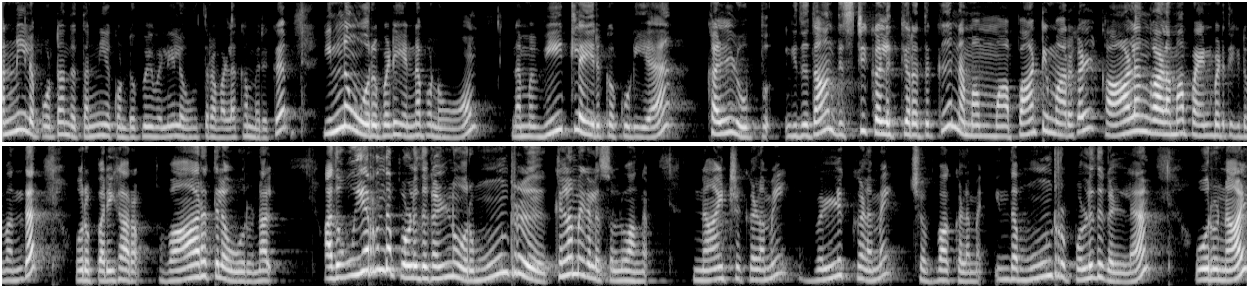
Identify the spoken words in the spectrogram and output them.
தண்ணியில் போட்டு அந்த தண்ணியை கொண்டு போய் வெளியில் ஊற்றுற வழக்கம் இருக்குது இன்னும் ஒருபடி என்ன பண்ணுவோம்? நம்ம வீட்டில் இருக்கக்கூடிய கல் உப்பு. இதுதான் திஷ்டி கழிக்கிறதுக்கு நம்ம மா பாட்டிமார்கள் காலங்காலமாக பயன்படுத்திக்கிட்டு வந்த ஒரு பரிகாரம். வாரத்தில் ஒரு நாள். அது உயர்ந்த பொழுதுகள்னு ஒரு மூன்று கிழமைகளை சொல்லுவாங்க. ஞாயிற்றுக்கிழமை வெள்ளிக்கிழமை செவ்வாய்க்கிழமை. இந்த மூன்று பொழுதுகளில் ஒரு நாள்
